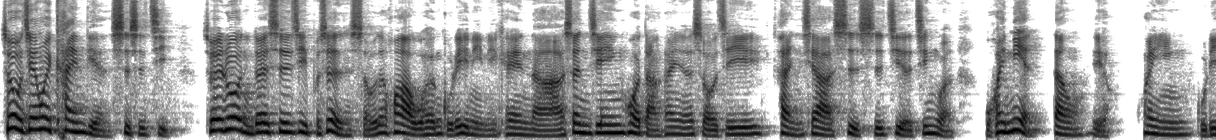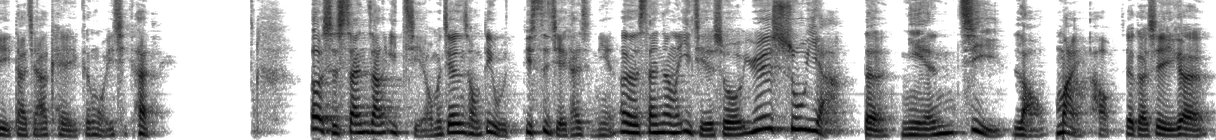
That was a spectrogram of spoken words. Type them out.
所以，我今天会看一点《士师记》。所以，如果你对《士师记》不是很熟的话，我很鼓励你，你可以拿圣经或打开你的手机看一下《士师记》的经文。我会念，但也欢迎鼓励大家可以跟我一起看。二十三章一节，我们今天从第五、第四节开始念。二十三章的一节说：“约书亚的年纪老迈。”好，这个是一个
